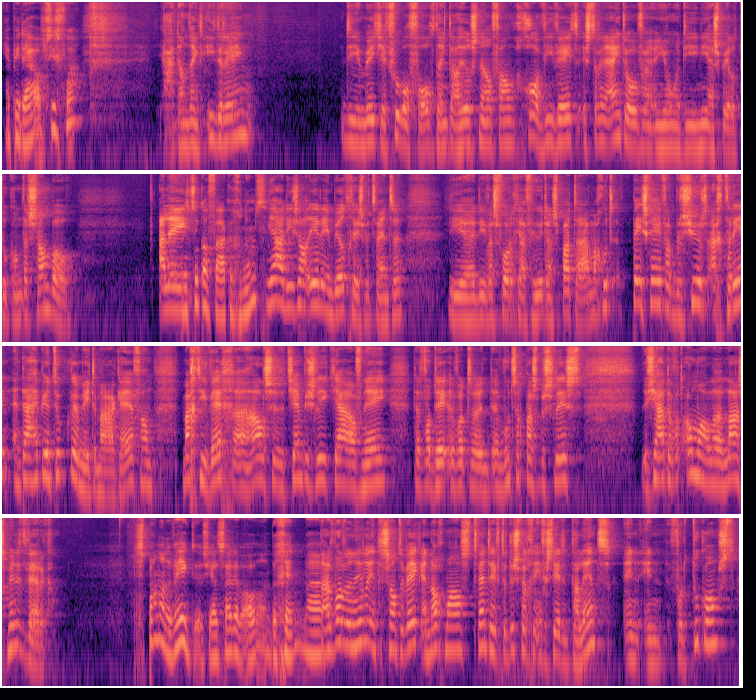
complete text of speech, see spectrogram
heb je daar opties voor? Ja, dan denkt iedereen die een beetje het voetbal volgt, denkt al heel snel van... Goh, wie weet is er in Eindhoven een jongen die niet aan spelen toekomt. Dat is Sambo. Alleen, is ook al vaker genoemd. ja, die is al eerder in beeld geweest bij Twente. Die, eh, die was vorig jaar verhuurd aan Sparta. Maar goed, PSV heeft wat blessures achterin. En daar heb je natuurlijk ook weer mee te maken. Hè? Van, mag die weg? Eh, halen ze de Champions League, ja of nee? Dat wordt, de- wordt eh, woensdag pas beslist. Dus ja, dat wordt allemaal last minute werk. Spannende week dus. Ja, dat zeiden we al aan het begin. Maar Nou, het wordt een hele interessante week. En nogmaals, Twente heeft er dus wel geïnvesteerd in talent in, in, voor de toekomst.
